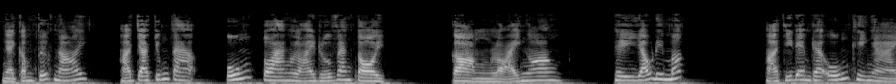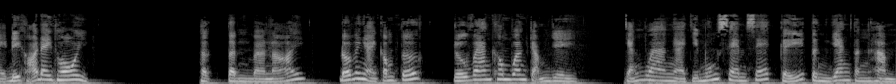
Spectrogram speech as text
Ngài Công Tước nói, họ cho chúng ta uống toàn loại rượu vang tồi, còn loại ngon thì giấu đi mất. Họ chỉ đem ra uống khi Ngài đi khỏi đây thôi. Thật tình mà nói, đối với Ngài Công Tước, Rượu vang không quan trọng gì, chẳng qua ngài chỉ muốn xem xét kỹ từng gian tầng hầm.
